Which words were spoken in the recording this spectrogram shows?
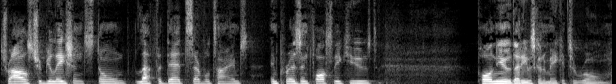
trials, tribulations, stoned, left for dead several times, in prison, falsely accused. Paul knew that he was going to make it to Rome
